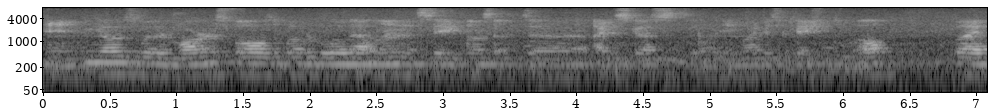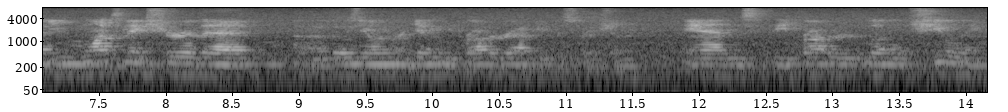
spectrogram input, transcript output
and who knows whether Mars falls above or below that line. That's a concept uh, I discussed uh, in my dissertation as well. But you want to make sure that uh, those young are getting the proper gravity prescription and the proper level of shielding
